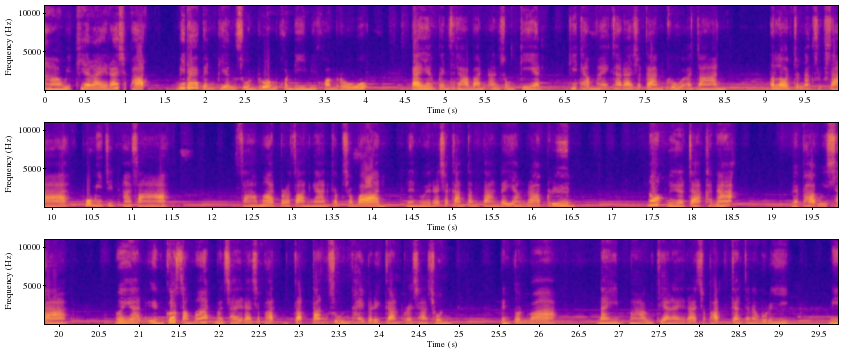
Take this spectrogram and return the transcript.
หาวิทยาลัยราชภัฏไม่ได้เป็นเพียงศูนย์รวมคนดีมีความรู้ แต่ยังเป็นสถาบันอันทรงเกียรติ ที่ทำให้ข้าราชการครูอาจารย์ ตลอดจนนักศึกษาผู้มีจิตอาสา สามารถประสานงานกับชาวบ้าน และหน่วยราชการต่างๆ ได้อย่างราบรื่น นอกเหนือจากคณะ และภาควิชา หน่วยงานอื่นก็สามารถมาใช้ราชพัฒจัดตั้งศูนย์ให้บริการประชาชน เป็นต้นว่า ในมหาวิทยาลัยราชพัฒกาญจนบุรี มี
